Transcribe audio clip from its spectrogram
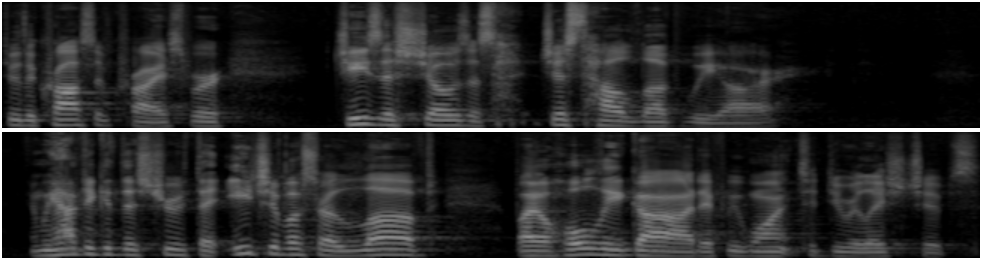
through the cross of Christ, where Jesus shows us just how loved we are. And we have to get this truth that each of us are loved by a holy God if we want to do relationships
